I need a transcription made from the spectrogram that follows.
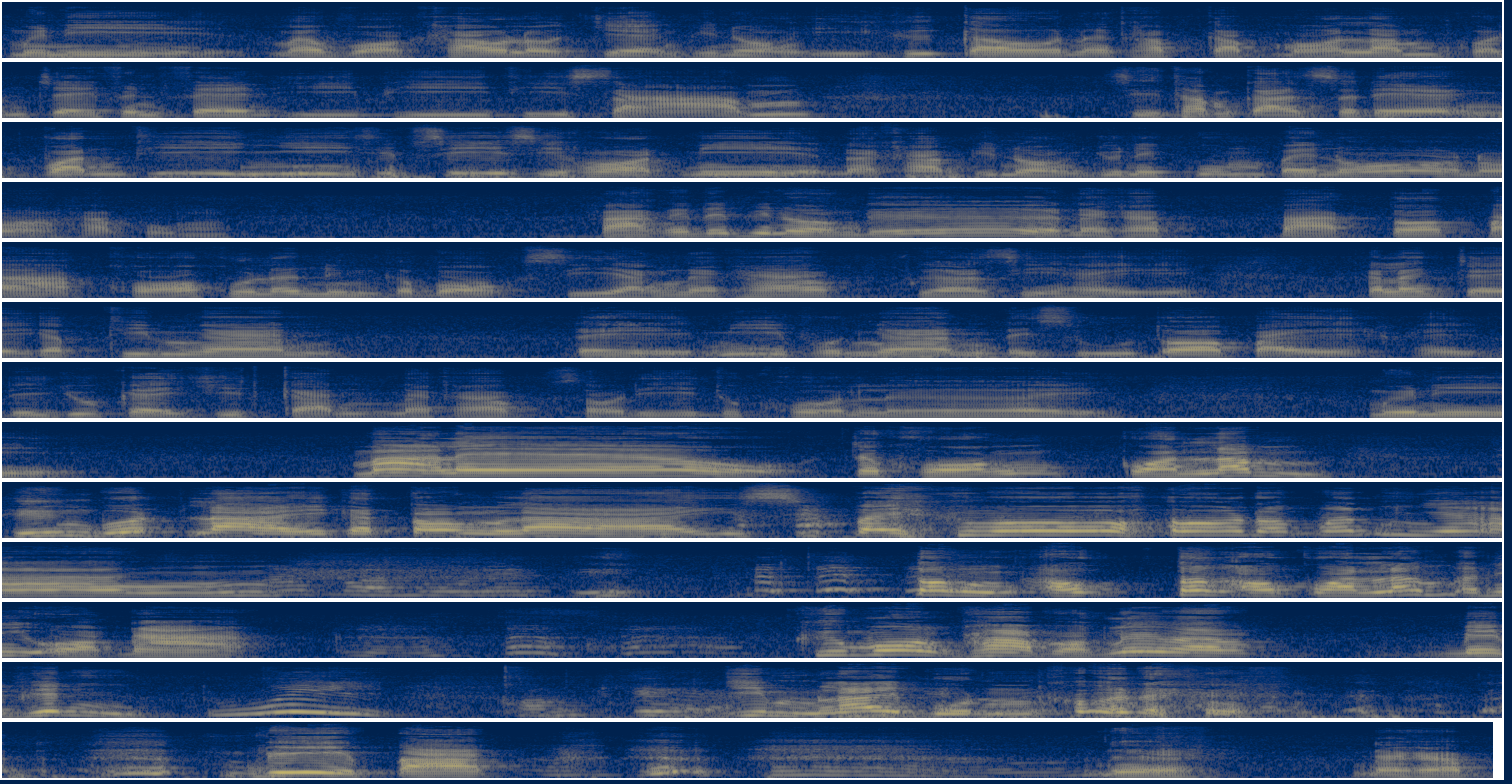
เมื่อนี้มาบอกข่าวเราแจ้งพี่น้องอีกคือเก่านะครับ กับหมอลำขวัญใจแฟนๆ EP ที่สาม สีทำการแสดงวันที่ยี่สิบสี่สีฮอดนี่นะครับ พี่น้องอยู่ในกลุ่มไปเนาะเนาะครับ ผมฝากกันด้วยพี่น้องเด้อนะครับ ปากต่อปากขอคนละหนึ่งกระบอกเสียงนะครับ เพื่อสิให้กำลังใจกับทีมงาน ได้มีผลงานได้สู่ต่อไปให้ได้ยุ่ใกล้ชิดกันนะครับ สวัสดีทุกคนเลย มือนี้มาแล้วเจ้าของก่อนล่ำถึงบทลายก็ต้องลาย สิไปโมดอกมันยางมาก่อนมูเลยติ ต้องเอาต้องเอาก่อนล่ำอันนี้ออกหนาคือมองภาพออกเลยว่าแม่เพ่นอุ้ยของแก่ยิ้มไล่บุญเขาเลยเบ้ปากเนี่ยนะครับ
